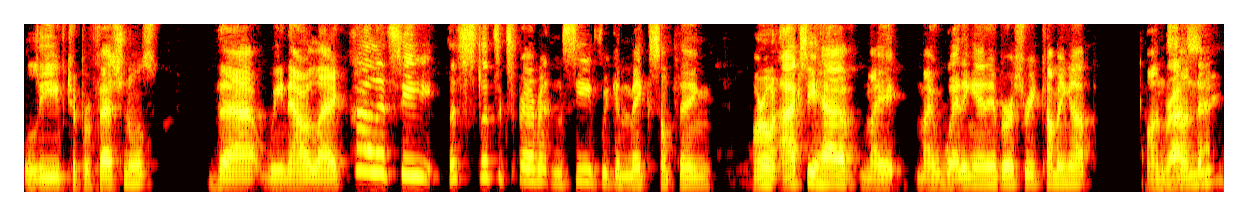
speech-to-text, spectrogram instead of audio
leave to professionals. That we now are like, oh, let's see, let's let's experiment and see if we can make something our own. I actually have my my wedding anniversary coming up on Congrats. Sunday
